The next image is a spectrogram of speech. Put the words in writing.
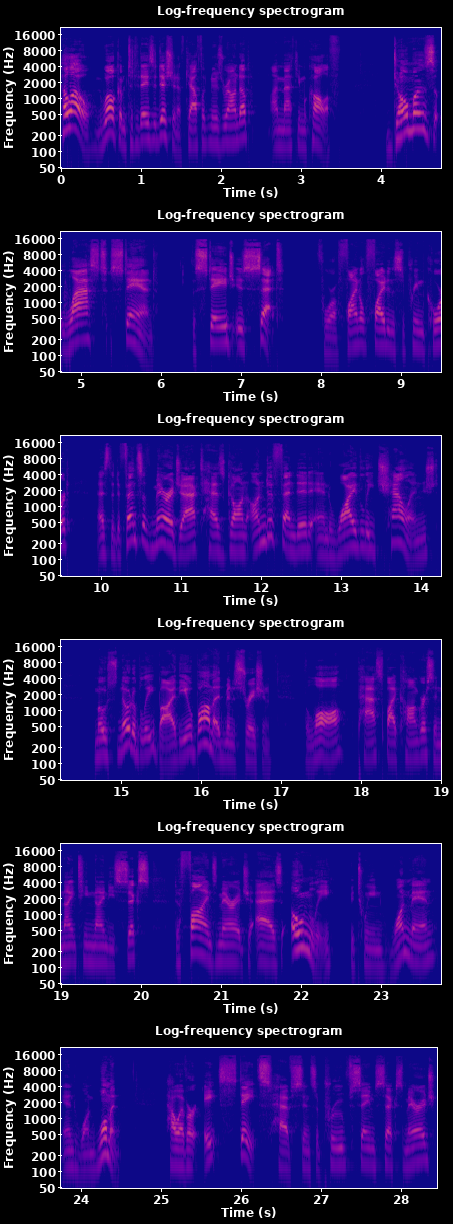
Hello, and welcome to today's edition of Catholic News Roundup. I'm Matthew McAuliffe. DOMA's last stand. The stage is set for a final fight in the Supreme Court as the Defense of Marriage Act has gone undefended and widely challenged, most notably by the Obama administration. The law, passed by Congress in 1996, defines marriage as only between one man and one woman. However, eight states have since approved same sex marriage,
